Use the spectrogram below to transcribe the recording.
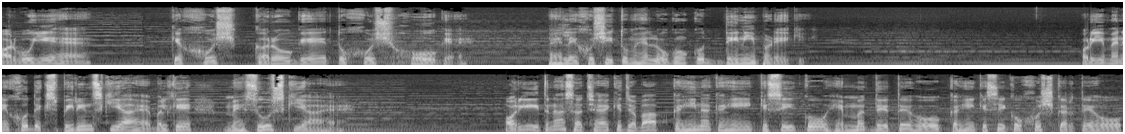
और वो ये है कि खुश करोगे तो खुश होगे। पहले खुशी तुम्हें लोगों को देनी पड़ेगी। और ये मैंने खुद एक्सपीरियंस किया है, बल्कि महसूस किया है। और ये इतना सच है कि जब आप कहीं ना कहीं किसी को हिम्मत देते हो, कहीं किसी को खुश करते हो,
